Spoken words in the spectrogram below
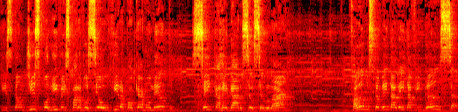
que estão disponíveis para você ouvir a qualquer momento, sem carregar o seu celular. Falamos também da lei da vingança,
